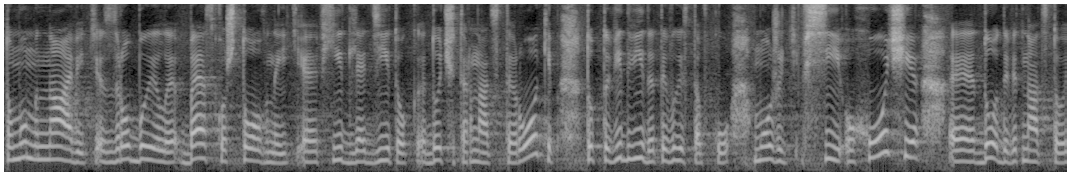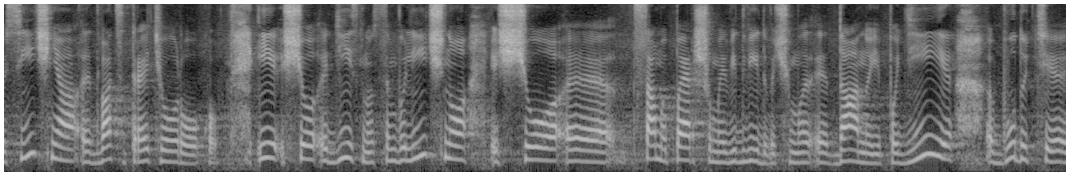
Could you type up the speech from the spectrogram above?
Тому ми навіть зробили безкоштовний е, вхід для діток до 14 років. Тобто відвідати виставку можуть всі охочі е, до 19 січня 2023 року. І що дійсно символічно, що е, саме першими відвідувачами е, даної події будуть е,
